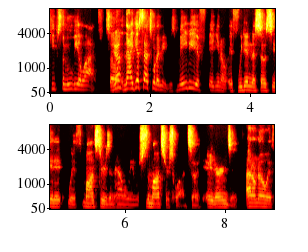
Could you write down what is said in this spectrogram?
keeps the movie alive. So, Yeah. and I guess that's what I mean. Is maybe if you know if we didn't associate it with monsters and Halloween, which is the Monster Squad, so it, it earns it. I don't know if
